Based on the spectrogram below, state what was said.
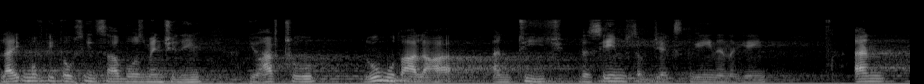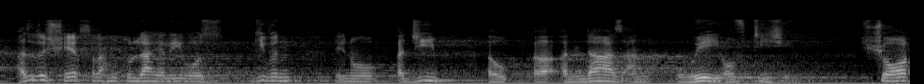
like Mufti Tawseed Sahib was mentioning, you have to do mutala and teach the same subjects again and again. And Hazrat Shaykh Rahmatullah Ali was given, you know, ajib uh, uh, andaz and way of teaching. Short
